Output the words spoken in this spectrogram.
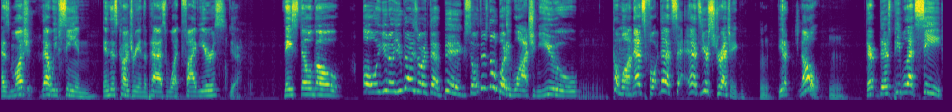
as much that we've seen in this country in the past, what five years, Yeah. they still go. Oh, you know, you guys aren't that big, so there's nobody watching you. Come on, that's for that's that's you're stretching. You know, no. There, there's people that see.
